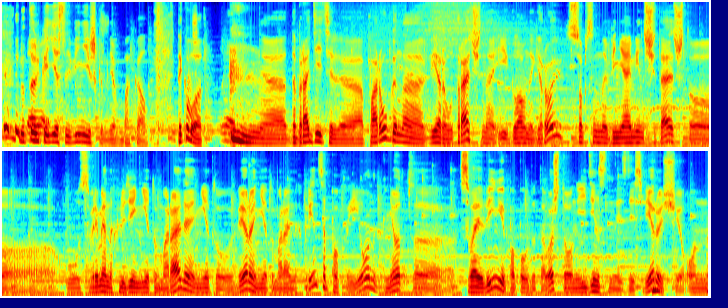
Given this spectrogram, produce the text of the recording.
Ну только если винишка мне в бокал. Так вот, э, добродетель э, поругана, вера утрачена, и главный герой, собственно, Вениамин считает, что у современных людей нету морали, нету веры, нету моральных принципов, и он гнет э, свою линию по поводу того, что он единственный здесь верующий, он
